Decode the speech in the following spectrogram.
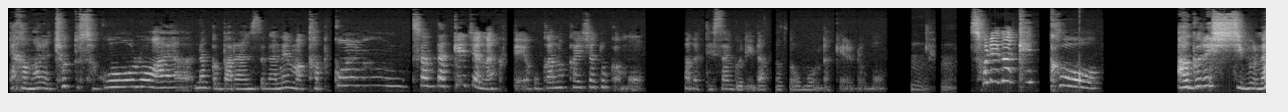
だからまだちょっとそこのあなんかバランスがね、まあ、カプコンさんだけじゃなくて他の会社とかもまだ手探りだったと思うんだけれども。うんうん。それが結構アグレッシブな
